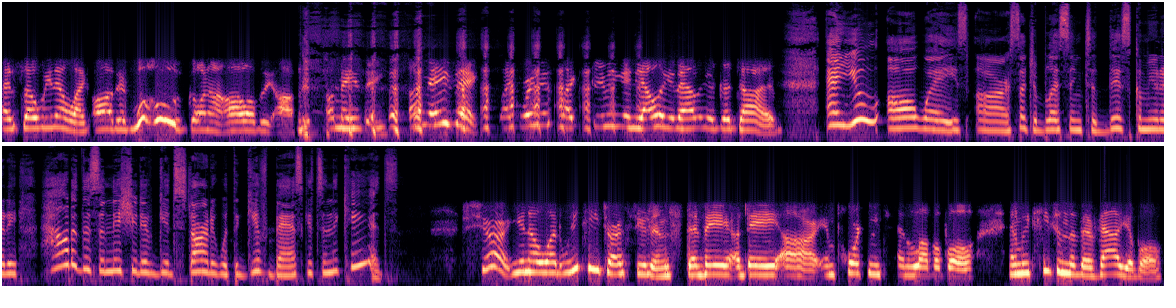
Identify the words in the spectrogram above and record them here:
and so we know like oh, there's woohoos going on all over the office. Amazing, amazing. Like we're just like screaming and yelling and having a good time. And you always are such a blessing to this community. How did this initiative get started with the gift baskets and the kids? Sure. You know what? We teach our students that they they are important and lovable, and we teach them that they're valuable.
